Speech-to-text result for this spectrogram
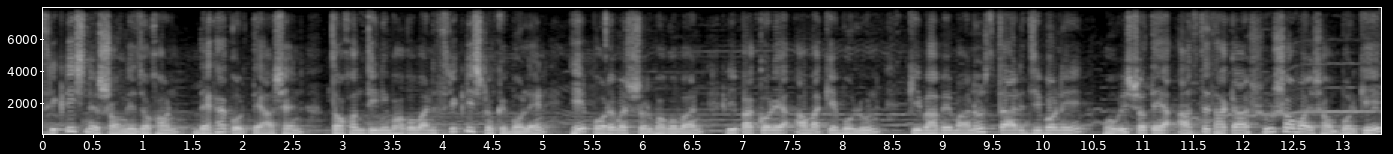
শ্রীকৃষ্ণের সঙ্গে যখন দেখা করতে আসেন, তখন তিনি ভগবান শ্রীকৃষ্ণকে বলেন, হে পরমেশ্বর ভগবান, কৃপা করে আমাকে বলুন, কীভাবে মানুষ তার জীবনে ভবিষ্যতে আসতে থাকা সুসময় সম্পর্কে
